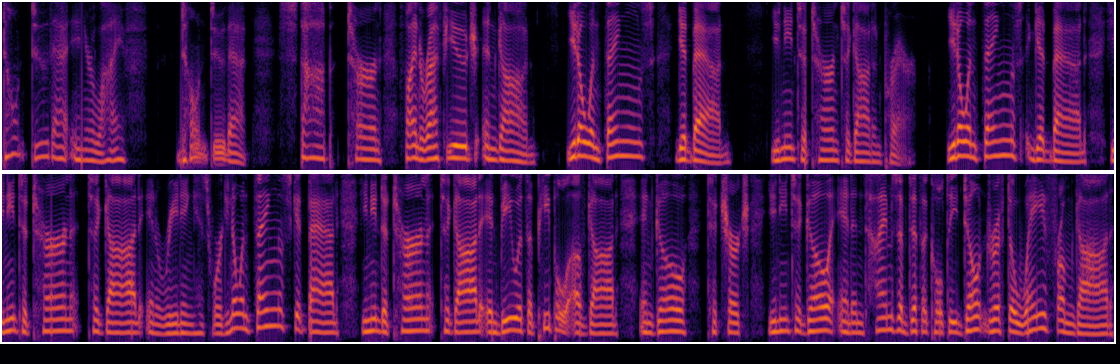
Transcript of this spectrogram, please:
Don't do that in your life. Don't do that. Stop, turn, find refuge in God. You know, when things get bad, you need to turn to God in prayer. You know, when things get bad, you need to turn to God in reading His Word. You know, when things get bad, you need to turn to God and be with the people of God and go to church. You need to go and in times of difficulty, don't drift away from God,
